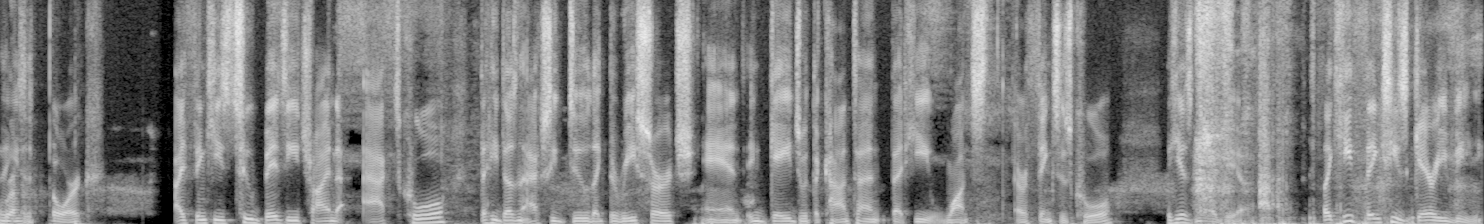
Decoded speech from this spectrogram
I think he's a dork. I think he's too busy trying to act cool that he doesn't actually do like the research and engage with the content that he wants or thinks is cool. He has no idea. Like he thinks he's Gary V.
